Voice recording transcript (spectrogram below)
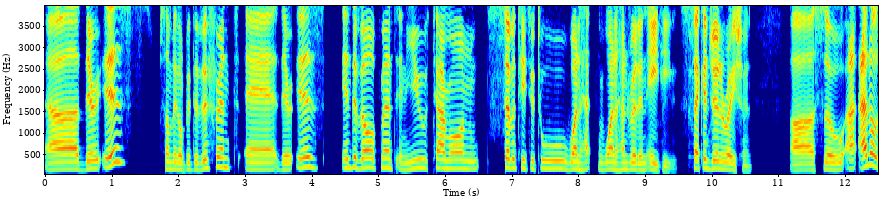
uh, there is something a bit different uh, there is in development a new Tamron 72 180 second generation. Uh, so I, I know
